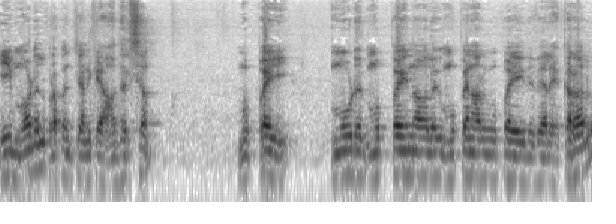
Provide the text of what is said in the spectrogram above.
ఈ మోడల్ ప్రపంచానికి ఆదర్శం. ముప్పై మూడు ముప్పై నాలుగు ముప్పై నాలుగు ముప్పై ఐదు వేల ఎకరాలు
